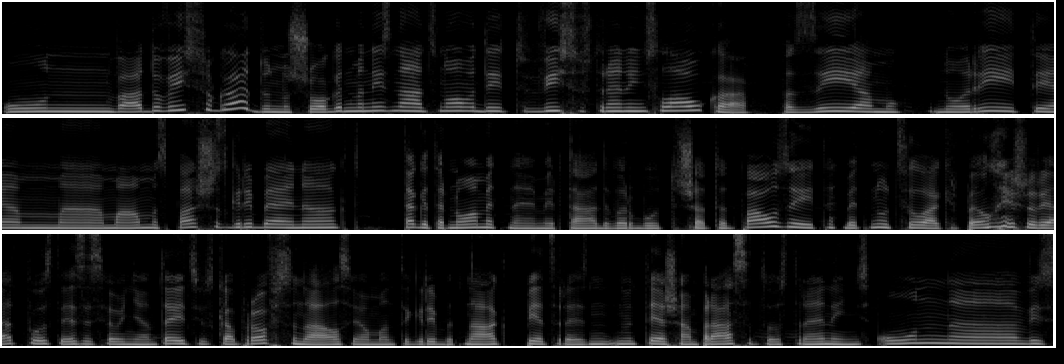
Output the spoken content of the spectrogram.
Un vadu visu gadu. Nu, šogad man iznāca novadīt visus treniņus laukā. Pa ziemu, no rītiem mammas pašas gribēja nākt. Tagad ar nometnēm ir tāda varbūt šāda pauzīte, bet nu, cilvēki ir pelnījuši arī atpūsties. Es jau viņiem teicu, jūs kā profesionāls, jo man te gribat nākt piecreiz, nu, tiešām prasa tos treniņus. Un uh, vis,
